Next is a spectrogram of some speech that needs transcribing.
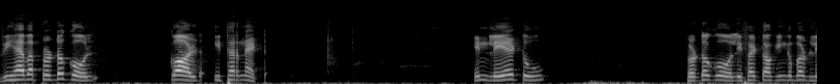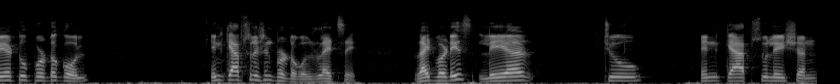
we have a protocol called ethernet. In layer 2 protocol if i talking about layer 2 protocol encapsulation protocols let's say right? Word is layer 2 encapsulation?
